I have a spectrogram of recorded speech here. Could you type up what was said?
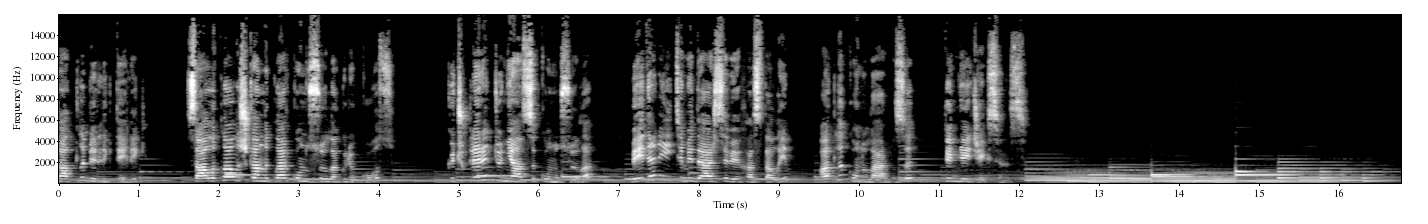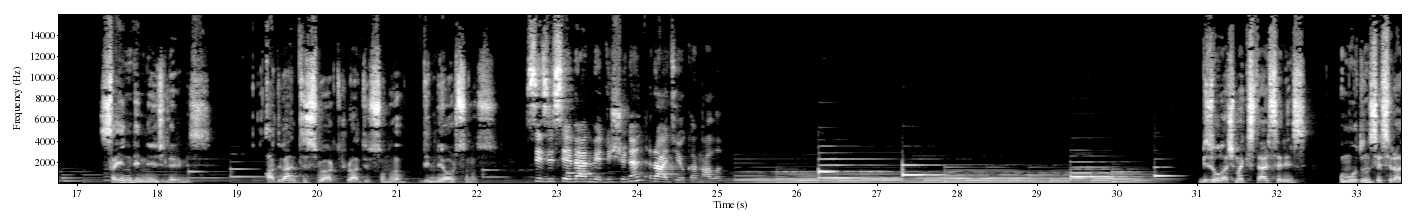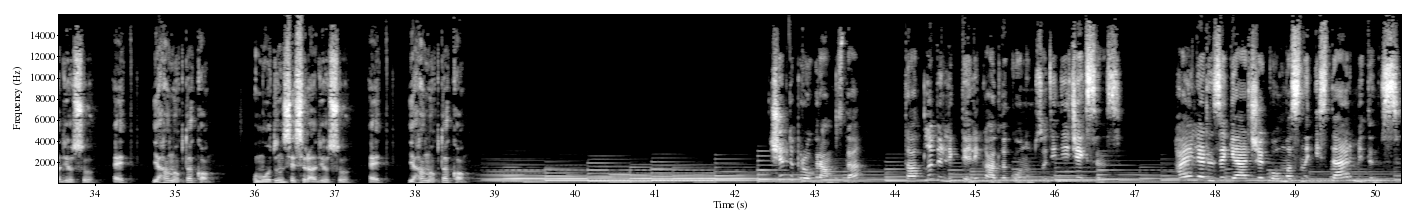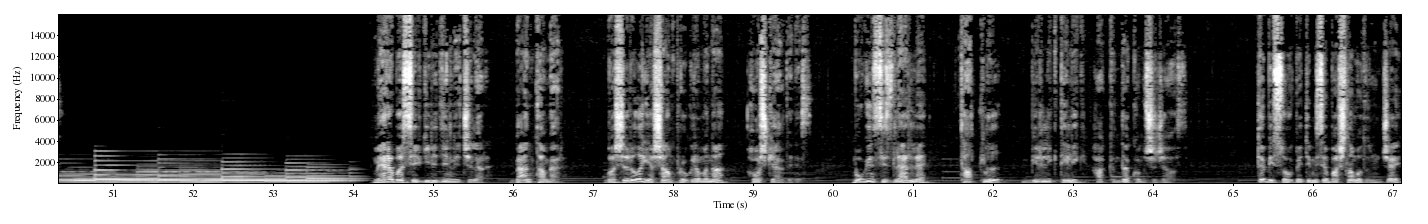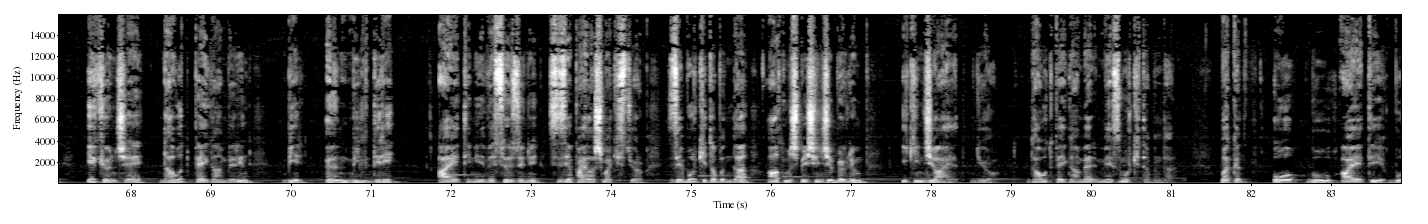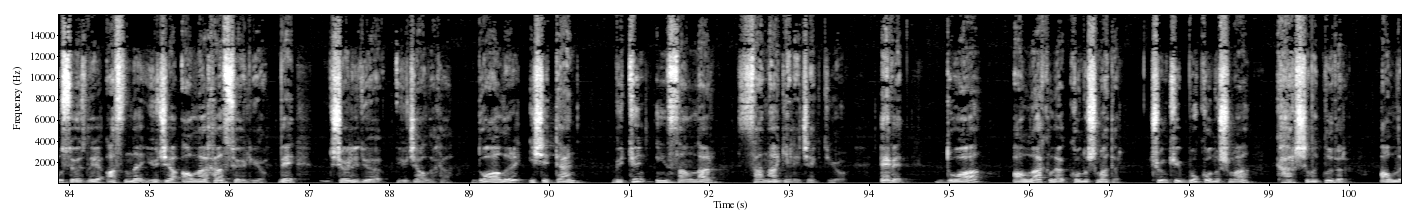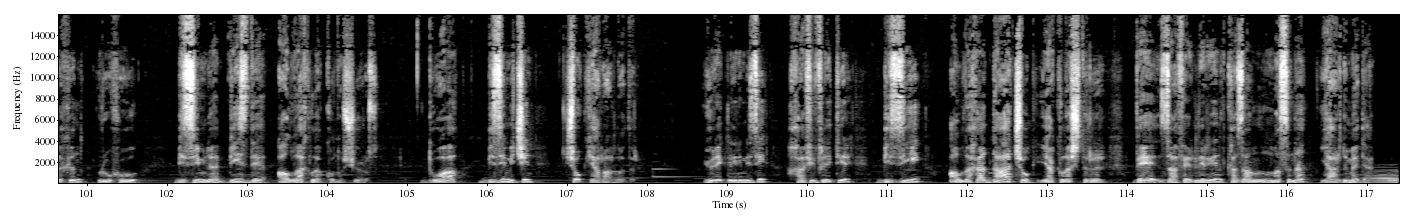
tatlı birliktelik, sağlıklı alışkanlıklar konusuyla glukoz, küçüklerin dünyası konusuyla beden eğitimi dersi ve hastalığım adlı konularımızı dinleyeceksiniz. Sayın dinleyicilerimiz, Adventist World Radyosunu dinliyorsunuz. Sizi seven ve düşünen radyo kanalı. Bize ulaşmak isterseniz Umutun Sesi Radyosu et yaha.com Umutun Sesi Radyosu et yaha.com Şimdi programımızda Tatlı Birliktelik adlı konumuzu dinleyeceksiniz. Hayallerinize gerçek olmasını ister miydiniz? Merhaba sevgili dinleyiciler. Ben Tamer. Başarılı Yaşam programına hoş geldiniz. Bugün sizlerle tatlı birliktelik hakkında konuşacağız. Tabi sohbetimize başlamadan önce ilk önce Davut peygamberin bir ön bildiri ayetini ve sözünü size paylaşmak istiyorum. Zebur kitabında 65. bölüm 2. ayet diyor. Davut peygamber Mezmur kitabında. Bakın o bu ayeti, bu sözleri aslında Yüce Allah'a söylüyor. Ve şöyle diyor Yüce Allah'a. Duaları işiten bütün insanlar sana gelecek diyor. Evet, dua Allah'la konuşmadır. Çünkü bu konuşma karşılıklıdır. Allah'ın ruhu bizimle biz de Allah'la konuşuyoruz. Dua bizim için çok yararlıdır. Yüreklerimizi hafifletir, bizi Allah'a daha çok yaklaştırır ve zaferlerin kazanılmasına yardım eder.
